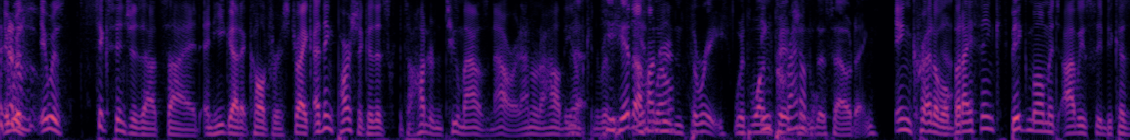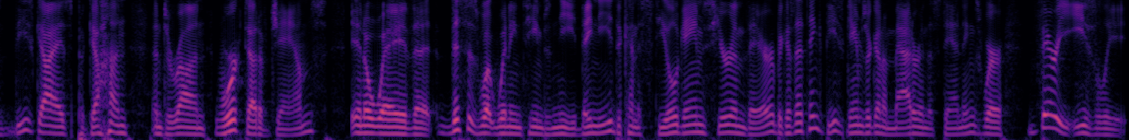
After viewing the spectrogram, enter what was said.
It was it was six inches outside, and he got it called for a strike. I think partially because it's it's 102 miles an hour, and I don't know how the ump can really he hit see it well. 103 with one pitch in this outing. Incredible. But I think big moment, obviously, because these guys, Pagan and Duran, worked out of jams in a way that this is what winning teams need. They need to kind of steal games here and there because I think these games are going to matter in the standings where very easily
